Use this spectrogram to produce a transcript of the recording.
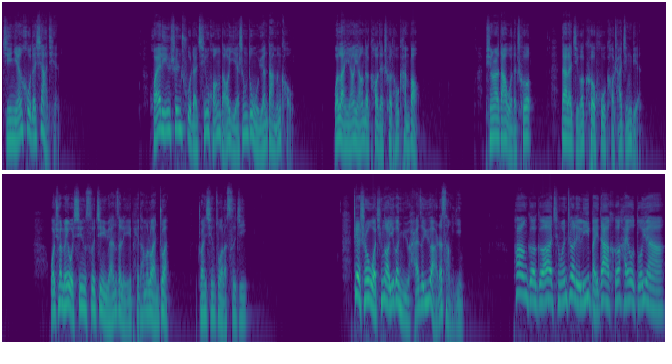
几年后的夏天，槐林深处的秦皇岛野生动物园大门口，我懒洋洋的靠在车头看报。平儿搭我的车，带了几个客户考察景点，我却没有心思进园子里陪他们乱转，专心做了司机。这时候，我听到一个女孩子悦耳的嗓音：“胖哥哥，请问这里离北戴河还有多远啊？”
